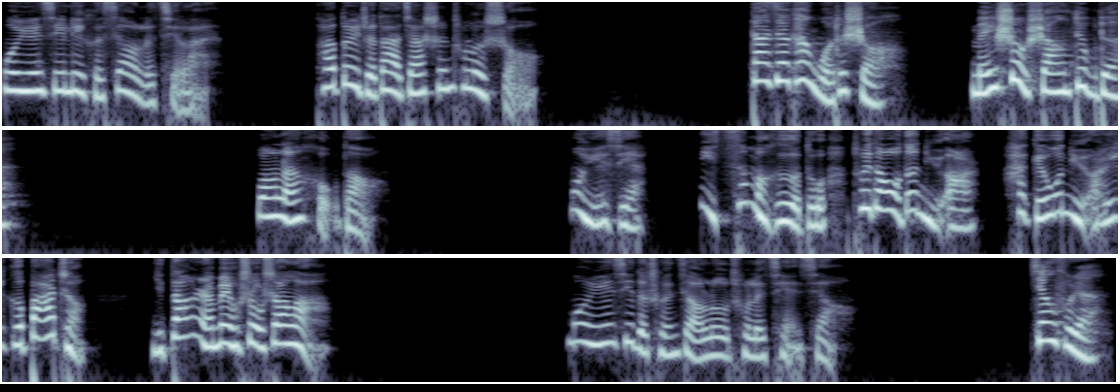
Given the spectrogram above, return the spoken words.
莫云熙立刻笑了起来，她对着大家伸出了手。大家看我的手，没受伤，对不对？汪兰吼道：“莫云熙，你这么恶毒，推倒我的女儿，还给我女儿一个巴掌，你当然没有受伤了。”莫云熙的唇角露出了浅笑。江夫人，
